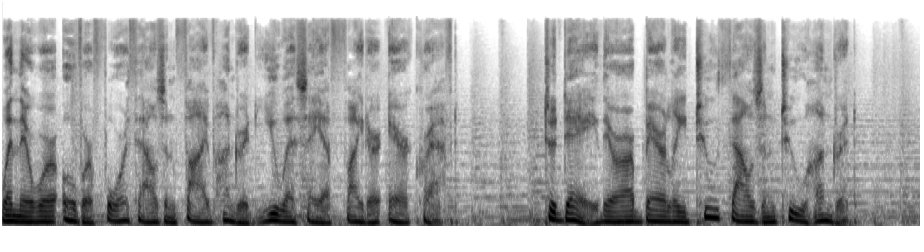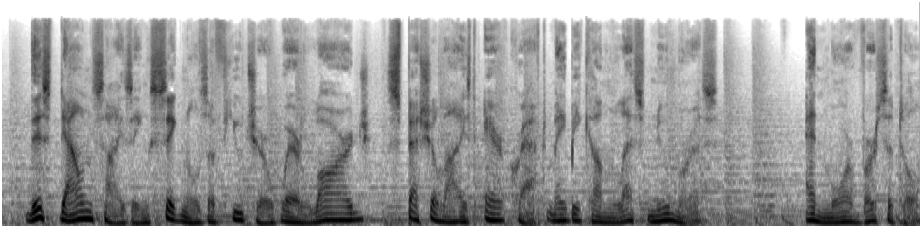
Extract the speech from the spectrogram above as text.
when there were over 4,500 USAF fighter aircraft. Today, there are barely 2,200. This downsizing signals a future where large, specialized aircraft may become less numerous and more versatile.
